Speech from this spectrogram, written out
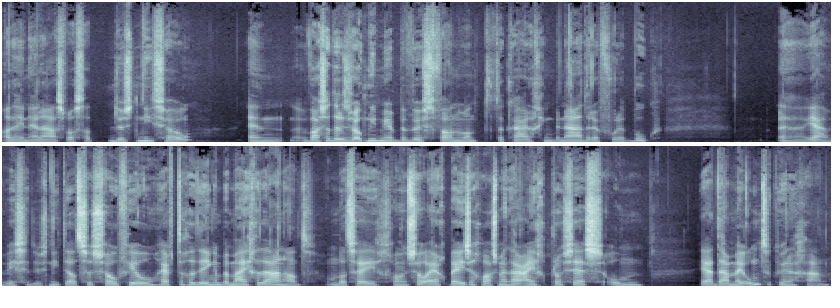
Alleen helaas was dat dus niet zo. En was ze er dus ook niet meer bewust van, want elkaar ging benaderen voor het boek. Eh, ja, wist ze dus niet dat ze zoveel heftige dingen bij mij gedaan had. Omdat zij gewoon zo erg bezig was met haar eigen proces om ja, daarmee om te kunnen gaan.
